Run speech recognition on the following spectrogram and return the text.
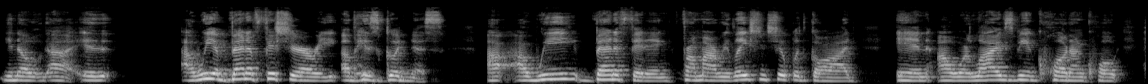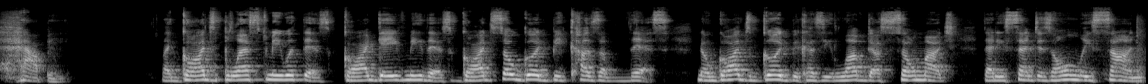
You know, uh, is, are we a beneficiary of His goodness? Uh, are we benefiting from our relationship with God in our lives being quote unquote happy? Like God's blessed me with this. God gave me this. God's so good because of this. No, God's good because he loved us so much that he sent his only son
